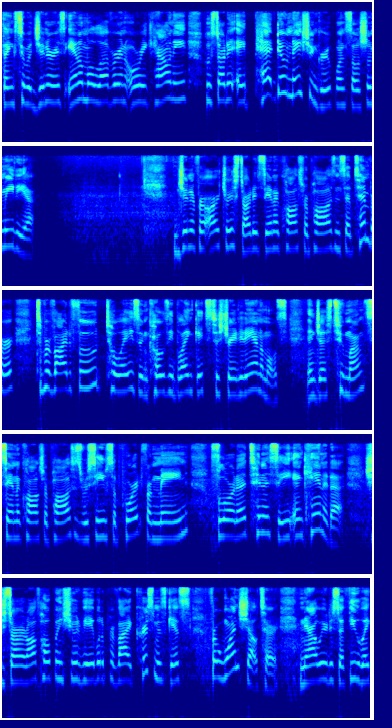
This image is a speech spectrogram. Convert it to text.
thanks to a generous animal lover in Horry County who started a pet donation group on social media. Jennifer Archer started Santa Claus for Paws in September to provide food, toys, and cozy blankets to stranded animals. In just two months, Santa Claus for Paws has received support from Maine, Florida, Tennessee, and Canada. She started off hoping she would be able to provide Christmas gifts for one shelter. Now we're just a few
